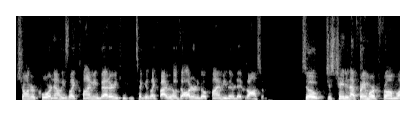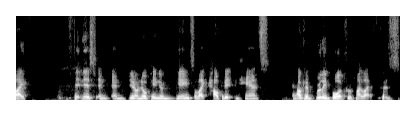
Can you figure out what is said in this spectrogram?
stronger core. Now he's like climbing better. He, he took his like five year old daughter to go climbing the other day. It was awesome. So just changing that framework from like fitness and, and, you know, no pain, no gain. So like, how could it enhance and how can it really bulletproof my life? Because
